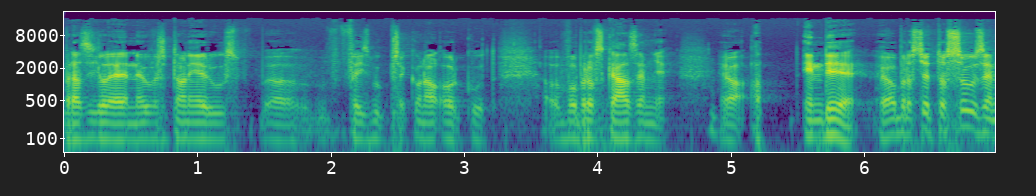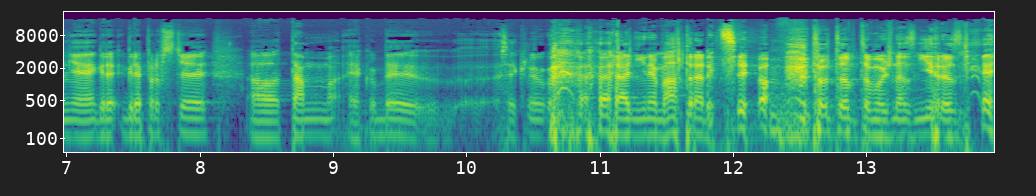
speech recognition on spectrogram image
Brazílie neuvěřitelný růst, Facebook překonal Orkut, obrovská země. Jo, a Indie. Jo? Prostě to jsou země, kde, kde prostě uh, tam jakoby řeknu, hraní nemá tradici. Jo? To, to, to možná zní hrozně.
